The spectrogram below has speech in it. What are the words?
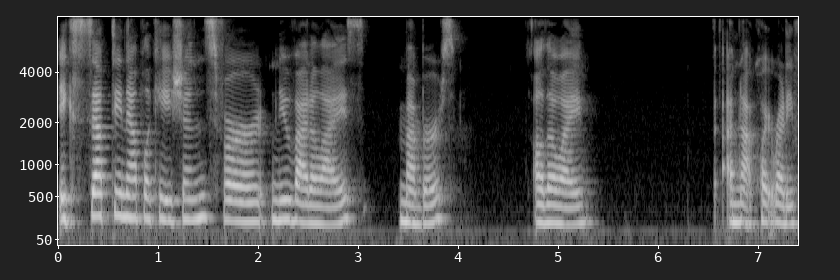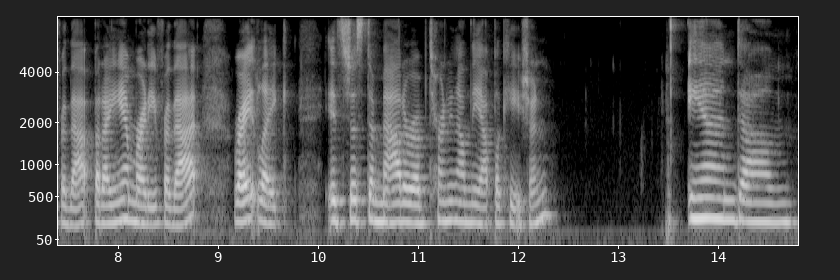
Accepting applications for new Vitalize members, although I I'm not quite ready for that, but I am ready for that, right? Like it's just a matter of turning on the application and um,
